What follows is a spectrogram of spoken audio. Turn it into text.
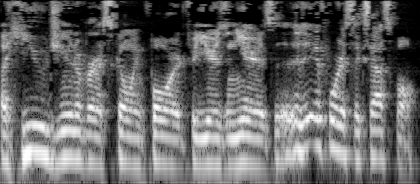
a huge universe going forward for years and years if we're successful.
